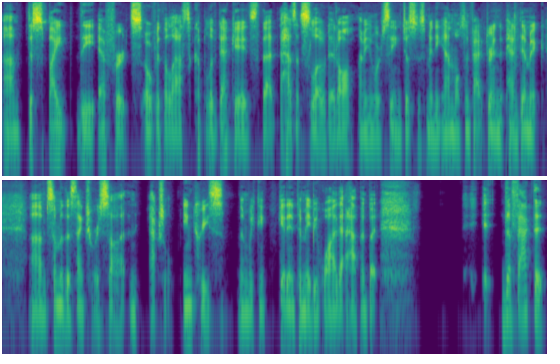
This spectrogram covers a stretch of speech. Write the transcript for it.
um, despite the efforts over the last couple of decades, that hasn't slowed at all. I mean, we're seeing just as many animals. In fact, during the pandemic, um, some of the sanctuaries saw an actual increase, and we can get into maybe why that happened. But the fact that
